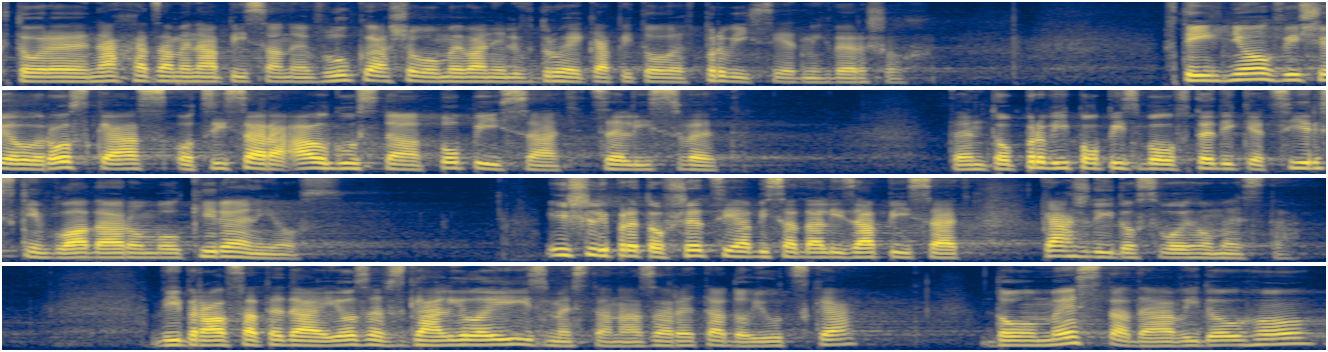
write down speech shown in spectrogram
ktoré nachádzame napísané v Lukášovom evaneliu v 2. kapitole v prvých 7 veršoch. V tých dňoch vyšiel rozkaz od cisára Augusta popísať celý svet. Tento prvý popis bol vtedy, keď sírským vládárom bol Kyrénios – Išli preto všetci, aby sa dali zapísať, každý do svojho mesta. Vybral sa teda aj Jozef z Galilei, z mesta Nazareta do Judska, do mesta Dávidovho,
